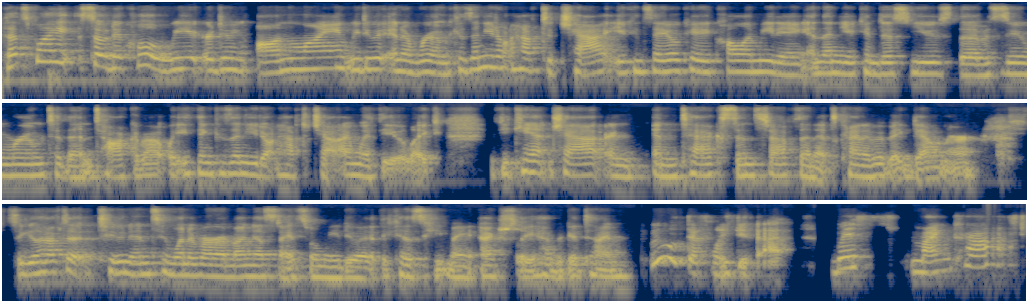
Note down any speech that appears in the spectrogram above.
That's why. So Nicole, we are doing online. We do it in a room because then you don't have to chat. You can say, okay, call a meeting, and then you can just use the Zoom room to then talk about what you think. Because then you don't have to chat. I'm with you. Like if you can't chat and, and text and stuff, then it's kind of a big downer. So you'll have to tune into one of our Among Us nights when we do it because he might actually have a good time. We will definitely do that. With Minecraft,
